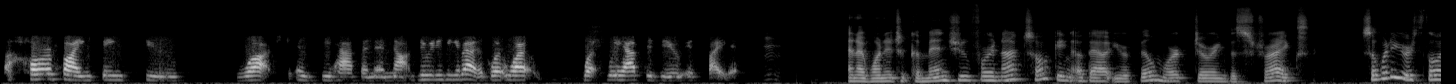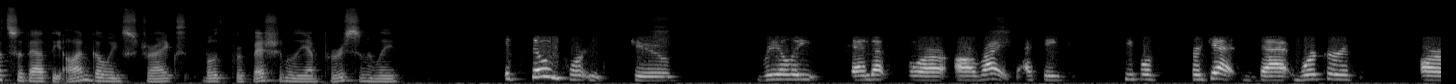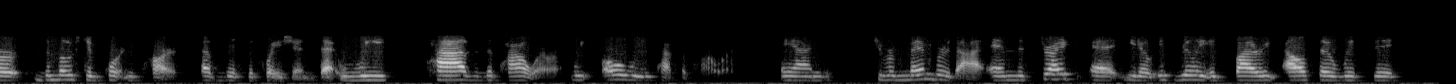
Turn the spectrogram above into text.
horrifying thing to watch and see happen and not do anything about it. What what what we have to do is fight it. And I wanted to commend you for not talking about your film work during the strikes so, what are your thoughts about the ongoing strikes, both professionally and personally? It's so important to really stand up for our rights. I think people forget that workers are the most important part of this equation, that we have the power. We always have the power. And to remember that. And the strike, uh, you know, is really inspiring also with the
